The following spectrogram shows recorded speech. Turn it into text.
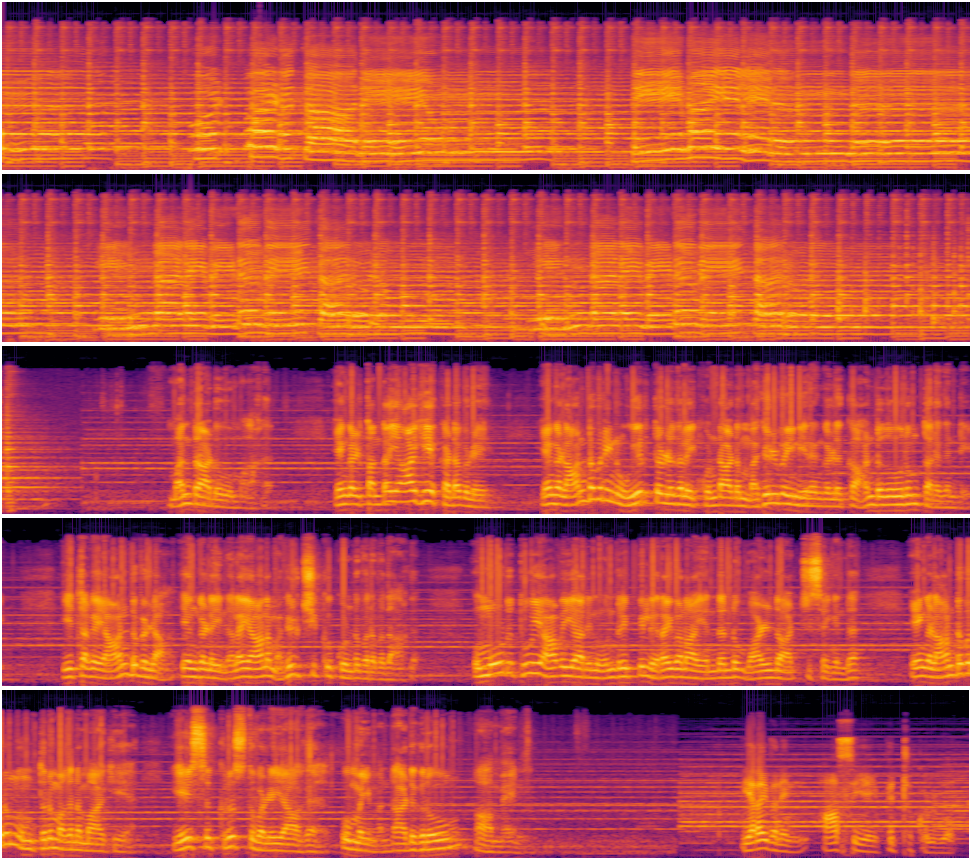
மன்றாடுவோமாக. எங்கள் தந்தையாகிய கடவுளே எங்கள் ஆண்டவரின் உயிர்த்தெழுதலை கொண்டாடும் மகிழ்வை நிறங்களுக்கு ஆண்டுதோறும் தருகின்றேன். இத்தகைய ஆண்டு விழா எங்களை நிலையான மகிழ்ச்சிக்கு கொண்டு வருவதாக. உம்மோடு தூய ஆவையாரின் ஒன்றிப்பில் இறைவனா என்றென்றும் வாழ்ந்து ஆட்சி செய்கின்ற எங்கள் ஆண்டவரும் உம் திருமகனமாகிய இயேசு கிறிஸ்து வழியாக உம்மை மன்றாடுகிறோம். ஆமேன். இறைவனின் ஆசியை பெற்றுக்கொள்வோம்.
